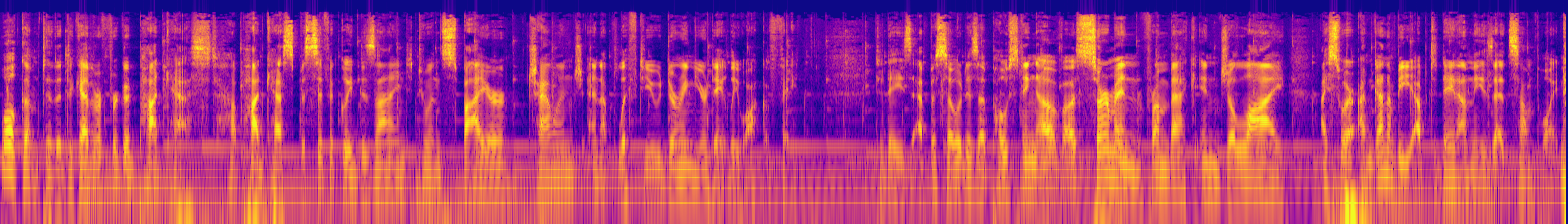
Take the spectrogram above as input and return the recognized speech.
Welcome to the Together for Good podcast, a podcast specifically designed to inspire, challenge, and uplift you during your daily walk of faith. Today's episode is a posting of a sermon from back in July. I swear, I'm going to be up to date on these at some point.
